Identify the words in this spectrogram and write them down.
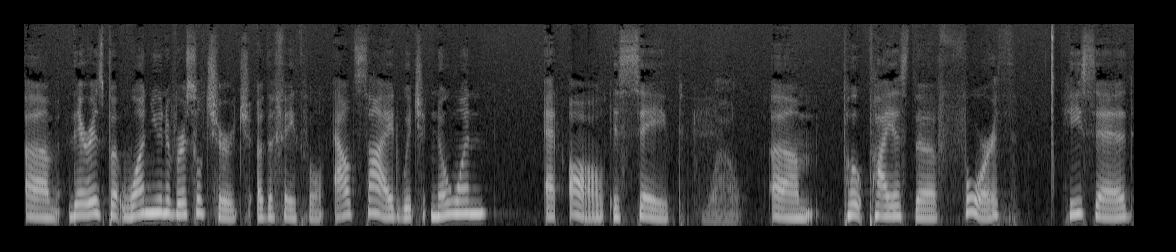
Um, there is but one universal church of the faithful, outside which no one at all is saved. Wow. Um, Pope Pius the Fourth, he said,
